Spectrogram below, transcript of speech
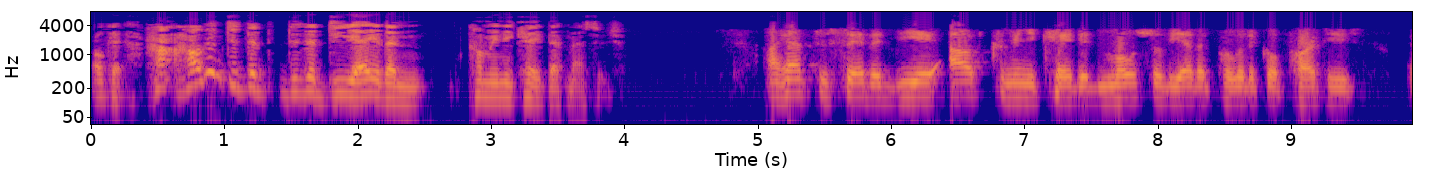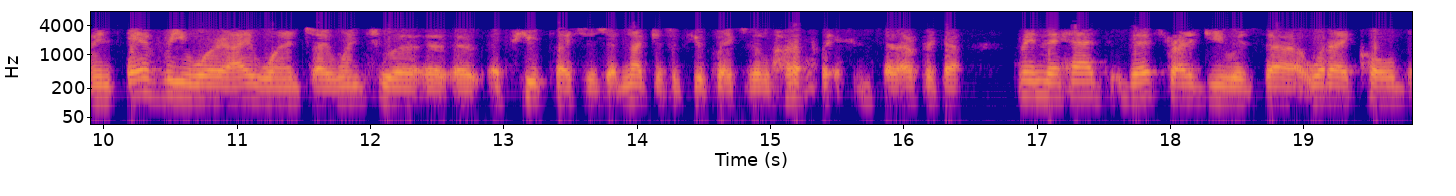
Okay, how how then did the did the DA then communicate that message? I have to say the DA out communicated most of the other political parties. I mean, everywhere I went, I went to a, a, a few places, and not just a few places, a lot of places in South Africa. I mean, they had, their strategy was uh, what I called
